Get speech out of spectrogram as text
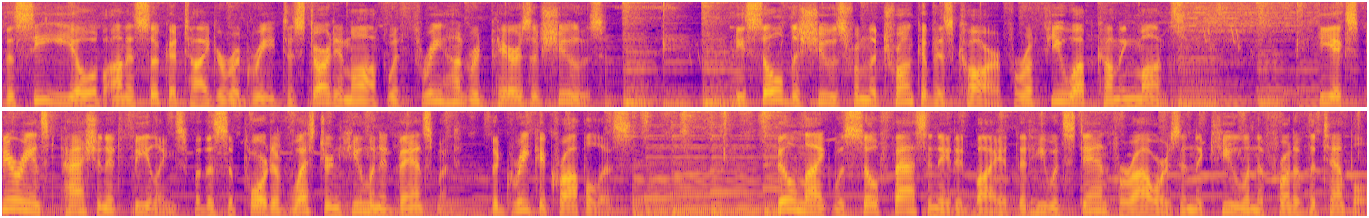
the CEO of Onitsuka Tiger agreed to start him off with 300 pairs of shoes. He sold the shoes from the trunk of his car for a few upcoming months. He experienced passionate feelings for the support of Western human advancement, the Greek Acropolis. Phil Knight was so fascinated by it that he would stand for hours in the queue in the front of the temple.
